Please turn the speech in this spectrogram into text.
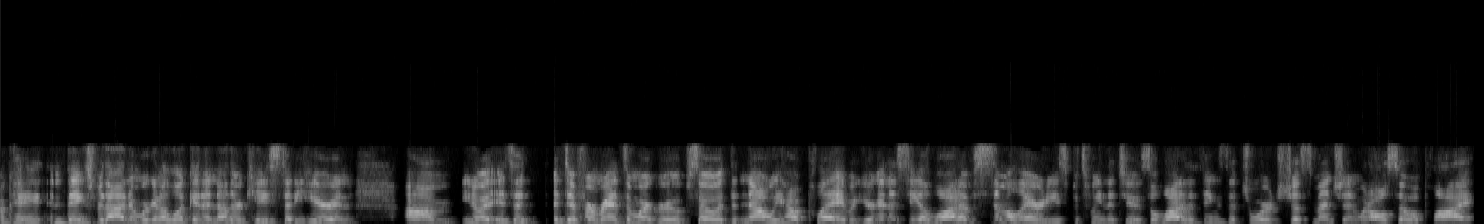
Okay, and thanks for that. And we're going to look at another case study here. And, um, you know, it's a, a different ransomware group. So now we have play, but you're going to see a lot of similarities between the two. So a lot of the things that George just mentioned would also apply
